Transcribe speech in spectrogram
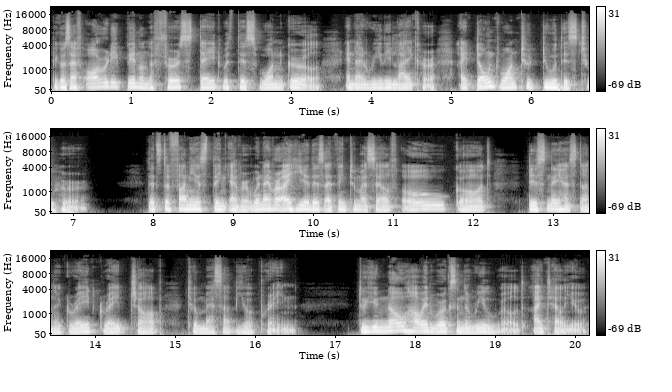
because I've already been on the first date with this one girl and I really like her. I don't want to do this to her. That's the funniest thing ever. Whenever I hear this, I think to myself, oh God, Disney has done a great, great job to mess up your brain. Do you know how it works in the real world? I tell you.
